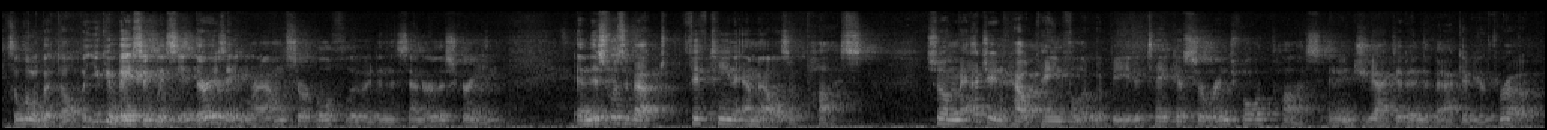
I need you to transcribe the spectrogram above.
it's a little bit dull, but you can basically see it. There is a round circle of fluid in the center of the screen, and this was about 15 mLs of pus. So imagine how painful it would be to take a syringe full of pus and inject it in the back of your throat.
